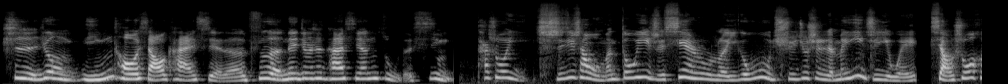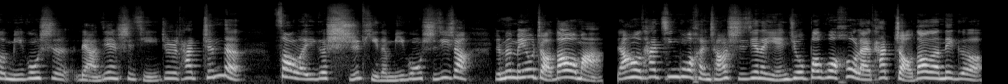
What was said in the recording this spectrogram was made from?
是用蝇头小楷写的字，那就是他先祖的姓。他说：“实际上，我们都一直陷入了一个误区，就是人们一直以为小说和迷宫是两件事情，就是它真的。”造了一个实体的迷宫，实际上人们没有找到嘛。然后他经过很长时间的研究，包括后来他找到了那个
